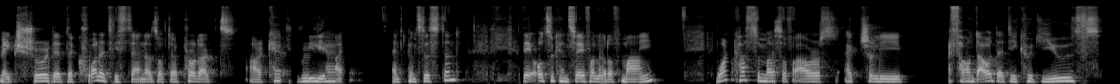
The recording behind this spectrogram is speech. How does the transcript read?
make sure that the quality standards of their products are kept really high and consistent, they also can save a lot of money. One customers of ours actually found out that they could use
